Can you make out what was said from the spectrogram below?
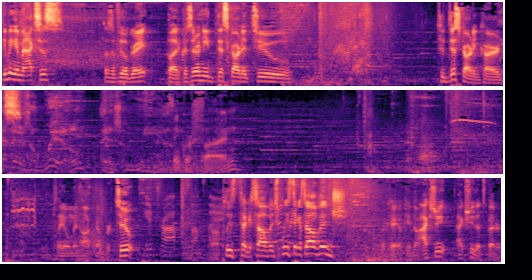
Giving him axes doesn't feel great, but considering he discarded two two discarding cards, will, there's a means. I think we're fine. Play Omen Hawk number two. Uh, please take a salvage. Please take a salvage. Okay, okay. No, actually, actually, that's better.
